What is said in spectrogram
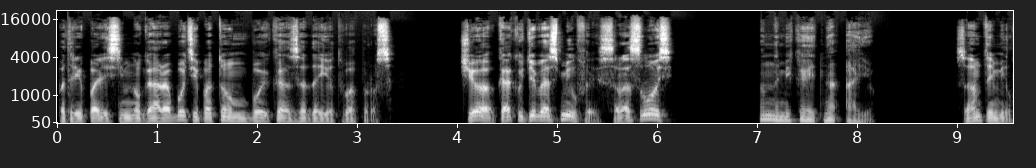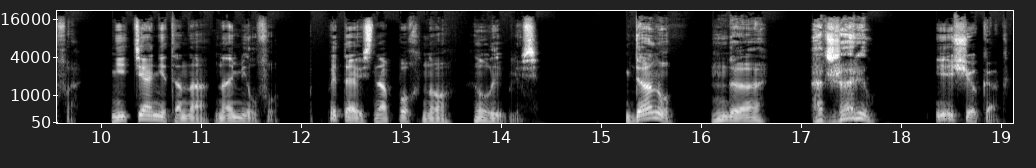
Потрепались немного о работе, потом Бойко задает вопрос. «Чё, как у тебя с Милфой? Срослось?» Он намекает на Аю. «Сам ты Милфа. Не тянет она на Милфу. Пытаюсь на пох, но улыблюсь. «Да ну?» «Да». «Отжарил?» «Еще как».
